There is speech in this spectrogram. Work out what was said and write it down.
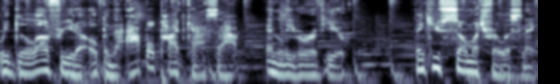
we'd love for you to open the Apple Podcasts app and leave a review. Thank you so much for listening.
